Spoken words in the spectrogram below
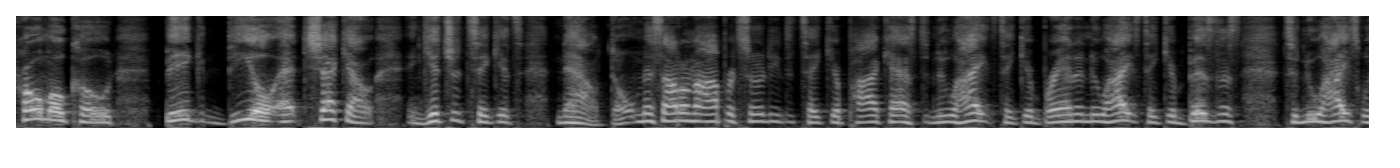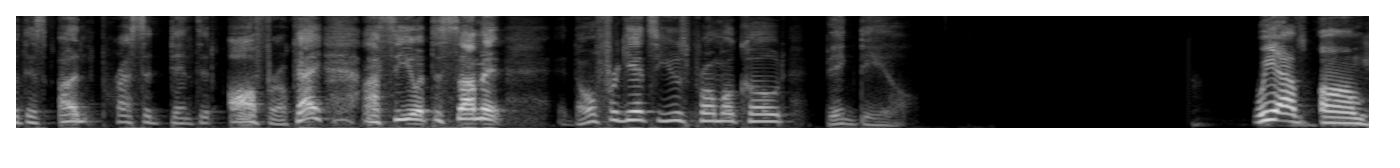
promo code big deal at checkout and get your tickets now. Don't miss out on the opportunity to take your podcast to new heights take your brand to new heights take your business to new heights with this unprecedented offer okay? I'll see you at the summit. And don't forget to use promo code big deal. We have um,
